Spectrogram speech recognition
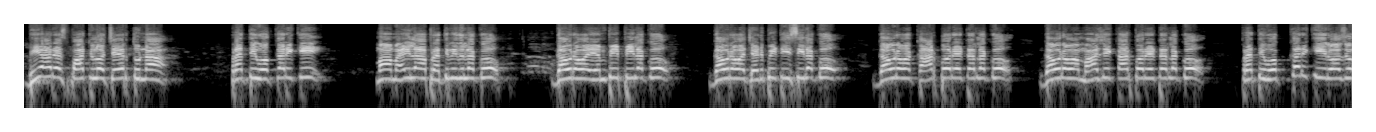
బీఆర్ఎస్ పార్టీలో చేరుతున్న ప్రతి ఒక్కరికి మా మహిళా ప్రతినిధులకు గౌరవ ఎంపీపీలకు గౌరవ జడ్పీటీసీలకు గౌరవ కార్పొరేటర్లకు గౌరవ మాజీ కార్పొరేటర్లకు ప్రతి ఒక్కరికి ఈరోజు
